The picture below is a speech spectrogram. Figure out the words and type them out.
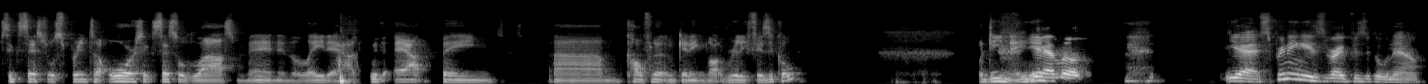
successful sprinter or a successful last man in the lead out without being um, confident of getting like really physical? Or do you need yeah, it? Yeah, look, yeah, sprinting is very physical now.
